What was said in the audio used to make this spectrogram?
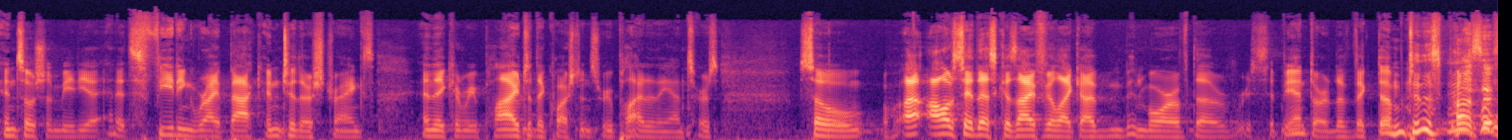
in social media, and it's feeding right back into their strengths, and they can reply to the questions, reply to the answers. So I'll say this because I feel like I've been more of the recipient or the victim to this process.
